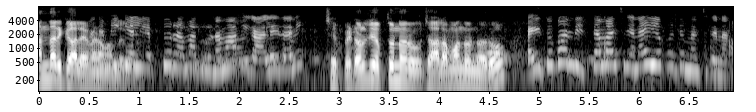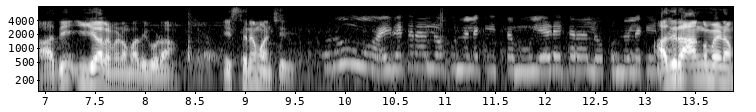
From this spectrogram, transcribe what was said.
అందరికి కాలే మేడం చెప్పేటోళ్ళు చెప్తున్నారు చాలా మంది ఉన్నారు. అది ఇయ్యాలి మేడం అది కూడా. ఇస్తేనే మంచిది. అది రాంగ్ మేడం.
